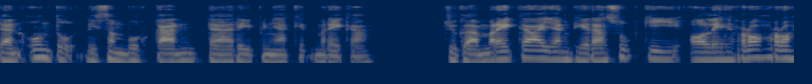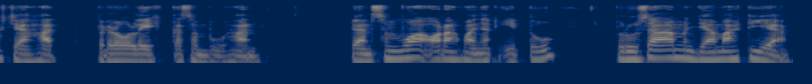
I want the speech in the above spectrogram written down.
dan untuk disembuhkan dari penyakit mereka juga mereka yang dirasuki oleh roh-roh jahat beroleh kesembuhan. Dan semua orang banyak itu berusaha menjamah dia,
